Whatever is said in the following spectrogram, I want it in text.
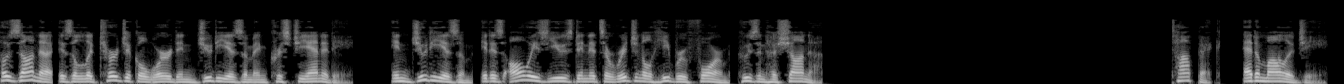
Hosanna is a liturgical word in Judaism and Christianity. In Judaism, it is always used in its original Hebrew form, Huzan Hoshana. Etymology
